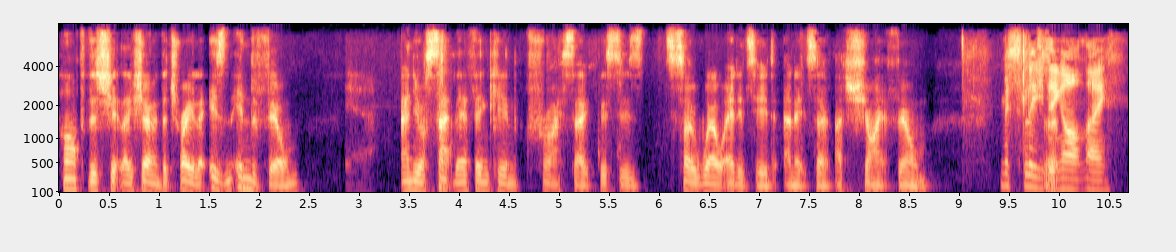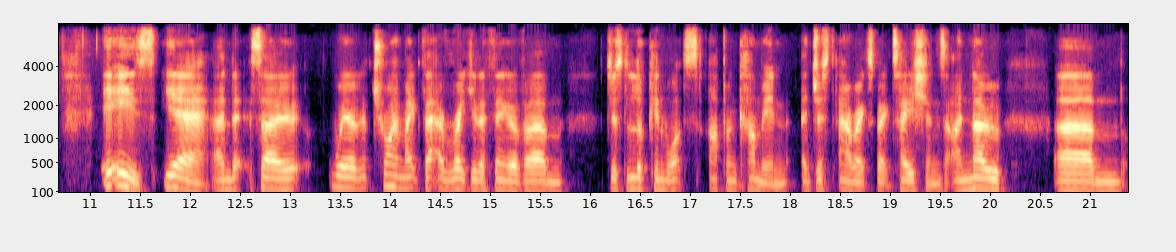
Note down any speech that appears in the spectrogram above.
half of the shit they show in the trailer isn't in the film. Yeah. And you're sat there thinking, Christ's sake, this is so well edited and it's a, a shite film. Misleading, so, aren't they? It is, yeah. And so we'll try and make that a regular thing of um, just looking what's up and coming, just our expectations. I know um,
